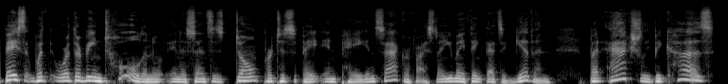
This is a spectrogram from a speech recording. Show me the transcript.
basically what, what they're being told in a, in a sense is don't participate in pagan sacrifice. Now you may think that's a given, but actually because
